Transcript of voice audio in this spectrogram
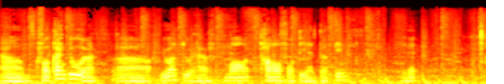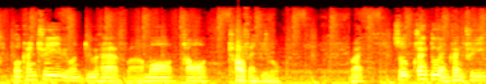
Um, for clan 2, uh, uh, we want to have more Tower 14 and 13 in it. For clan 3, we want to have uh, more Tower 12 and below, right? So clan 2 and clan 3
